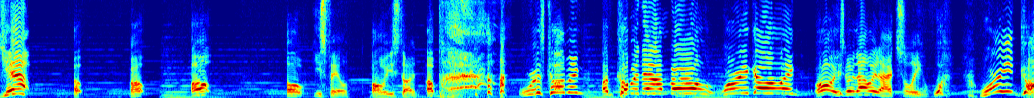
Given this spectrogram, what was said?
yeah. Oh, oh, oh, oh, he's failed. Oh, he's done. Up. Where's coming? I'm coming down, bro. Where are you going? Oh, he's going that way, actually. What? Where are you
